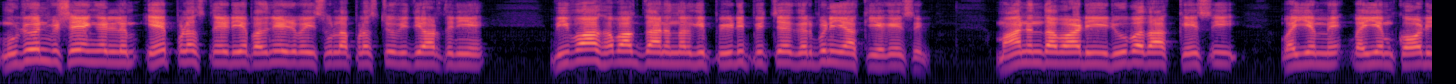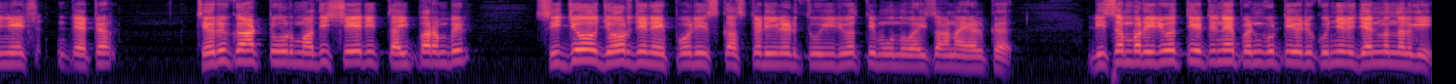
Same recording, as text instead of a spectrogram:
മുഴുവൻ വിഷയങ്ങളിലും എ പ്ലസ് നേടിയ പതിനേഴ് വയസ്സുള്ള പ്ലസ് ടു വിദ്യാർത്ഥിനിയെ വിവാഹ വാഗ്ദാനം നൽകി പീഡിപ്പിച്ച് ഗർഭിണിയാക്കിയ കേസിൽ മാനന്തവാടി രൂപത K C Y M Y M coordinator Cherukattoor Mathisseri Thaiparambil Sijo ജോർജിനെ പോലീസ് കസ്റ്റഡിയിലെടുത്തു. ഇരുപത്തിമൂന്ന് വയസ്സാണ് അയാൾക്ക്. ഡിസംബർ ഇരുപത്തിയെട്ടിന് പെൺകുട്ടി ഒരു കുഞ്ഞിന് ജന്മം നൽകി.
